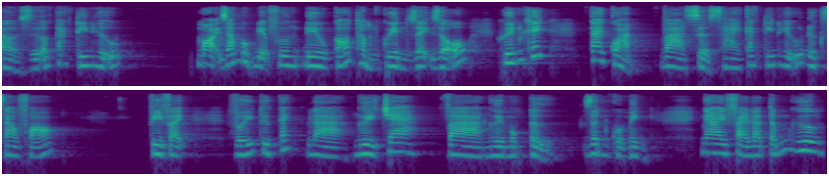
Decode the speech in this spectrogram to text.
ở giữa các tín hữu. Mọi giám mục địa phương đều có thẩm quyền dạy dỗ, khuyến khích, cai quản và sửa sai các tín hữu được giao phó. Vì vậy, với tư cách là người cha và người mục tử dân của mình. Ngài phải là tấm gương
